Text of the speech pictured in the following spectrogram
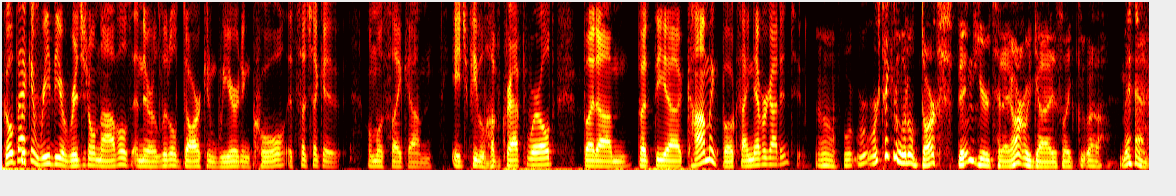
go back and read the original novels, and they're a little dark and weird and cool. It's such like a almost like um H.P. Lovecraft world, but um but the uh, comic books I never got into. Oh, we're, we're taking a little dark spin here today, aren't we, guys? Like, uh, man,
